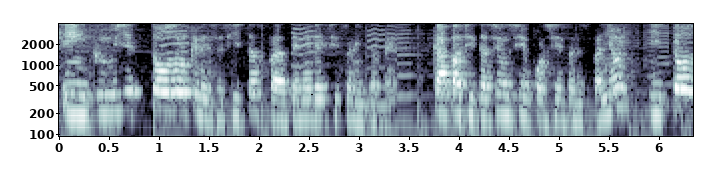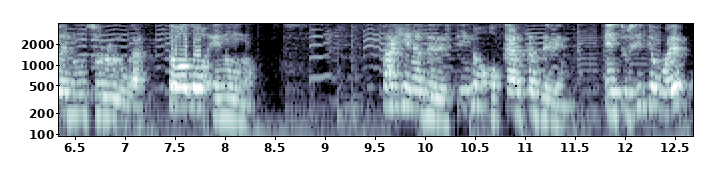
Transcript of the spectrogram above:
que incluye todo lo que necesitas para tener éxito en Internet. Capacitación 100% en español y todo en un solo lugar, todo en uno. Páginas de destino o cartas de venta. En tu sitio web,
